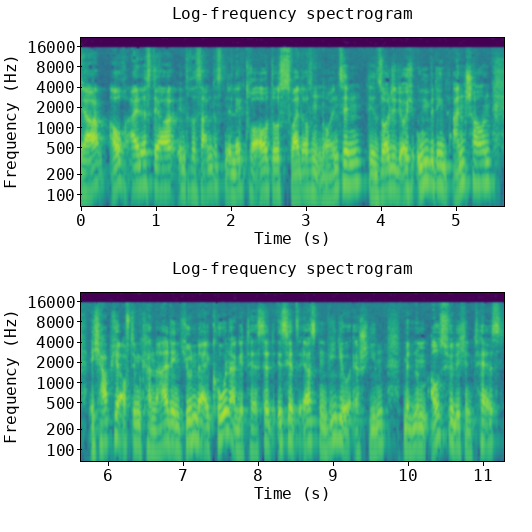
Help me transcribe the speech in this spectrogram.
ja, auch eines der interessantesten Elektroautos 2019. Den solltet ihr euch unbedingt anschauen. Ich habe hier auf dem Kanal den Hyundai Kona getestet. Ist jetzt erst ein Video erschienen mit einem ausführlichen Test.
